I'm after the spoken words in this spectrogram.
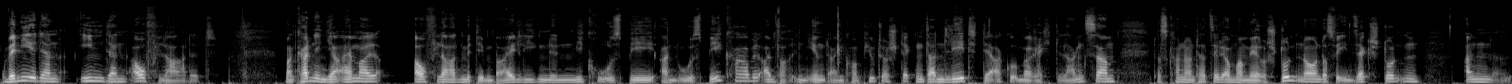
Wenn ihr dann, ihn dann aufladet, man kann ihn ja einmal aufladen mit dem beiliegenden Micro-USB an USB-Kabel, einfach in irgendeinen Computer stecken, dann lädt der Akku immer recht langsam. Das kann dann tatsächlich auch mal mehrere Stunden dauern, dass wir ihn sechs Stunden an,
